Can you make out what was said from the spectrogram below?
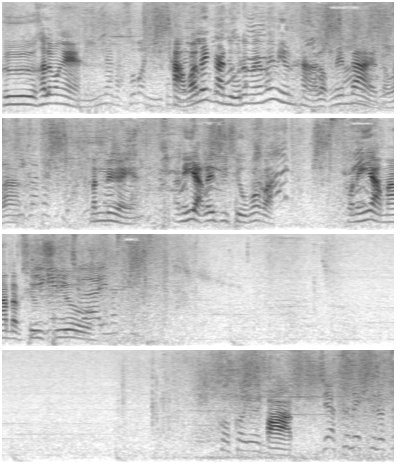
คือเขาเรียกว่าไง みんながそばにいて ถามว่าเล่นการยูได้ไหมไม่มีปัญหาหรอกเล่นได้ แต่ว่ามันเหนื่อยอะอันนี้อยากเล่นชิวๆมากกว่า วันนี้อยากมาแบบ 逃 ชิ げ ว 道はありませんここより ๆปาด 弱滅の時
